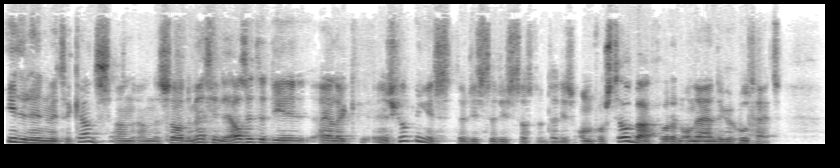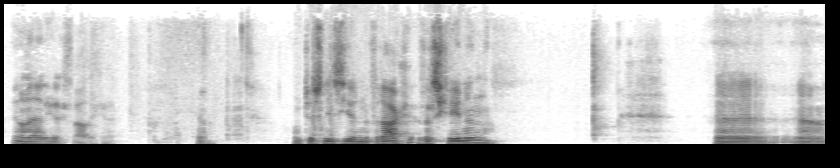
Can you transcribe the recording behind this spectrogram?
Iedereen met de kans. Aan zouden mensen in de hel zitten die eigenlijk een schuld niet is. Dat is, dat is, dat is, onvoorstelbaar voor een oneindige goedheid en oneindige rechtvaardigheid. Ja. Ondertussen is hier een vraag verschenen. Uh,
